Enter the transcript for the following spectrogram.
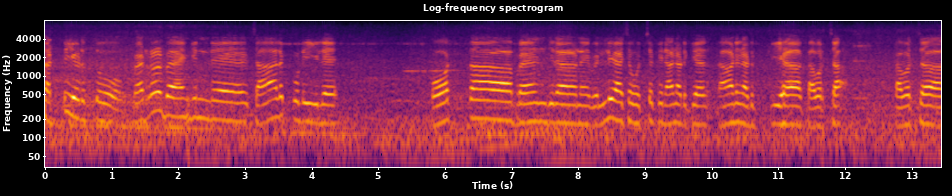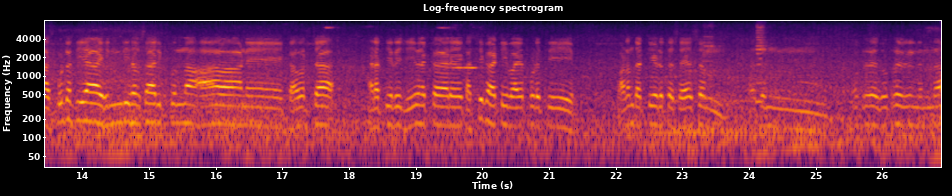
തട്ടിയെടുത്തു. ഫെഡറൽ ബാങ്കിന്റെ ചാലക്കുടിയിലെ കോട്ട ബ്രാഞ്ചിലാണ് വെള്ളിയാഴ്ച ഉച്ചയ്ക്ക് നാടിനടുക്കിയ നാടിനടുക്കിയ കവർച്ച. കവർച്ച സ്കൂട്ടെത്തിയ ഹിന്ദി സംസാരിക്കുന്ന ആണ് കവർച്ച. നടത്തിയത് ജീവനക്കാരെ കത്തിക്കാട്ടി ഭയപ്പെടുത്തി പണം തട്ടിയെടുത്ത ശേഷം സ്കൂട്ടറിൽ നിന്ന്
